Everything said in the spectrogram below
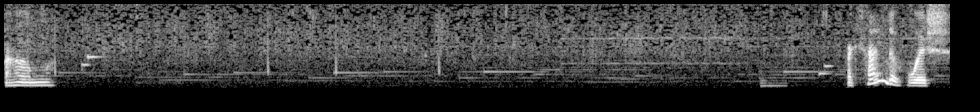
Um... I kind of wish...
